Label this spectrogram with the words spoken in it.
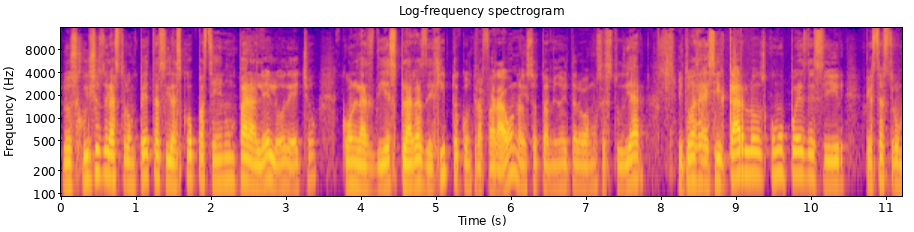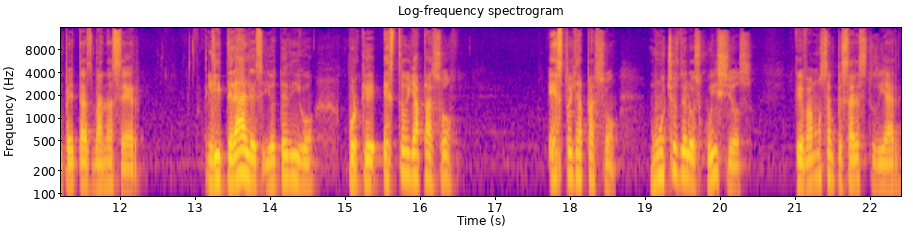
Los juicios de las trompetas y las copas tienen un paralelo, de hecho, con las diez plagas de Egipto contra Faraón. Esto también ahorita lo vamos a estudiar. Y tú vas a decir, Carlos, ¿cómo puedes decir que estas trompetas van a ser literales? Y yo te digo, porque esto ya pasó. Esto ya pasó. Muchos de los juicios que vamos a empezar a estudiar,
